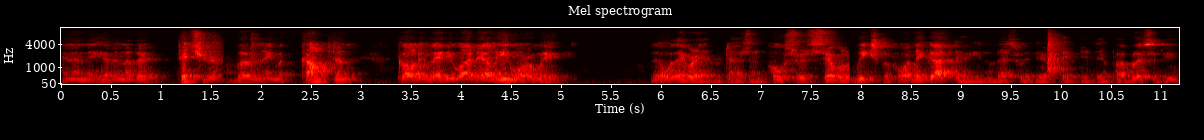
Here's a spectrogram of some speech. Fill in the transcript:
And then they had another pitcher by the name of Compton, called him Lady Waddell, and he wore a wig. Oh, they were advertised on posters several weeks before they got there, you know. That's where they, did their publicity.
